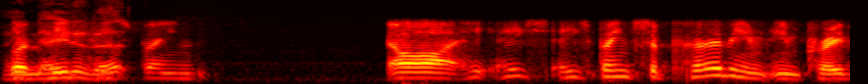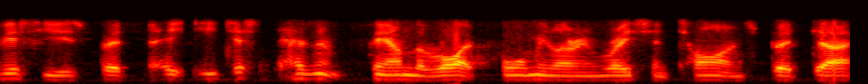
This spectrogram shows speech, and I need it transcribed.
he look, needed he, it. Been, oh, he, he's he's been superb in, in previous years, but he, he just hasn't found the right formula in recent times. But uh,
